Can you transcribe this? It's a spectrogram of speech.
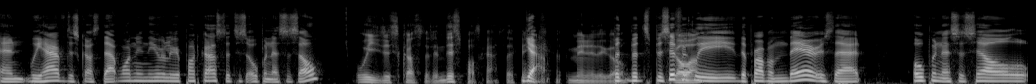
and we have discussed that one in the earlier podcast. That is OpenSSL. We discussed it in this podcast, I think, Yeah. a minute ago. But but specifically, the problem there is that OpenSSL,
